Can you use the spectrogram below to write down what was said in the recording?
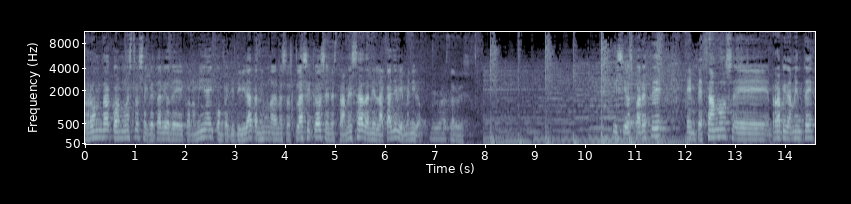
ronda con nuestro secretario de Economía y Competitividad, también uno de nuestros clásicos en esta mesa, Daniel Lacalle. Bienvenido. Muy buenas tardes. Y si os parece, empezamos eh, rápidamente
